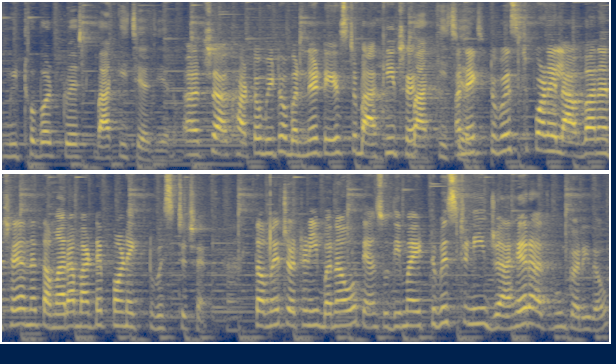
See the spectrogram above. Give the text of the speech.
મીઠો બટ ટેસ્ટ બાકી છે હજી એનો. અચ્છા ખાટો મીઠો બંને ટેસ્ટ બાકી છે. બાકી છે. અને એક ટ્વિસ્ટ પણ એ લાવવાના છે અને તમારા માટે પણ એક ટ્વિસ્ટ છે. તમે ચટણી બનાવો ત્યાં સુધીમાં એ ટ્વિસ્ટની જાહેરાત હું કરી દઉં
